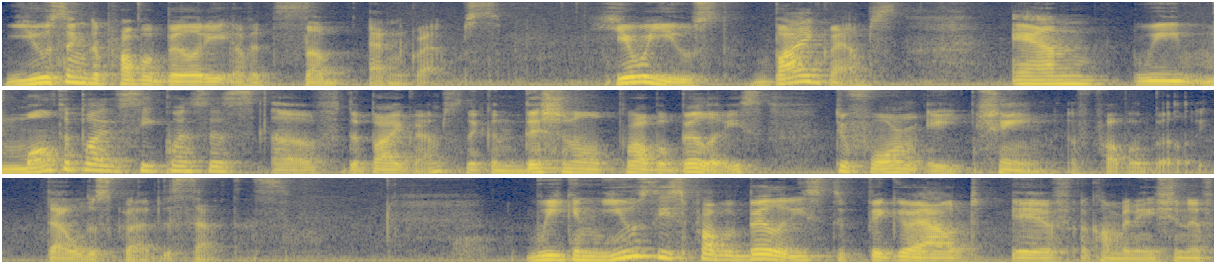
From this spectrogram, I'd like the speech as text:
using the probability of its sub-n-grams. Here we used bigrams, and we multiply the sequences of the bigrams, the conditional probabilities, to form a chain of probability that will describe the sentence we can use these probabilities to figure out if a combination of,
